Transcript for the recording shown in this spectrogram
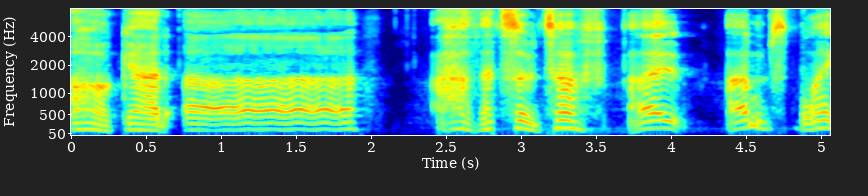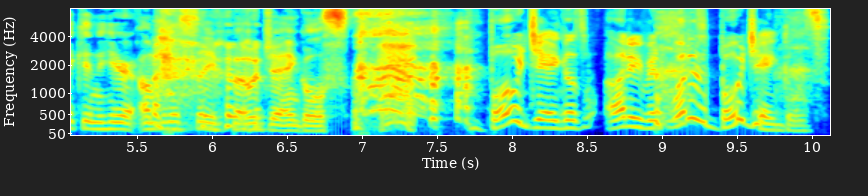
Oh god. Uh ah, that's so tough. I I'm blanking here. I'm gonna say Bojangles. Bojangles. I don't even. What is Bojangles?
